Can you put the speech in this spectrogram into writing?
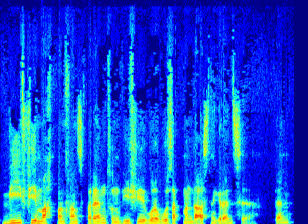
Wie viel macht man transparent und wie viel oder wo sagt man, da ist eine Grenze, Ben?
